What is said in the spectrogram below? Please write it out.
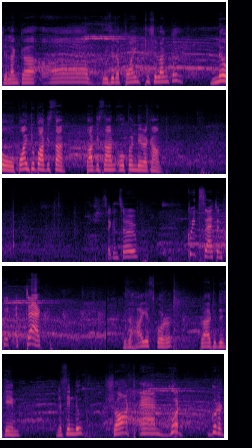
Sri Lanka, uh, is it a point to Sri Lanka? No, point to Pakistan. Pakistan opened their account. Second serve. Quick set and quick attack. He's the highest scorer prior to this game. Lasindu, shot and good, good.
